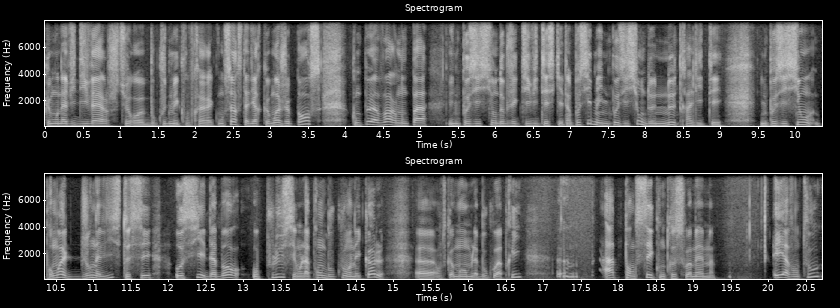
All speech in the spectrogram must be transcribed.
que mon avis diverge sur euh, beaucoup de mes confrères et consoeurs, c'est-à-dire que moi je pense qu'on peut avoir non pas une position d'objectivité, ce qui est impossible, mais une position de neutralité. Une position, pour moi, être journaliste, c'est aussi et d'abord au plus, et on l'apprend beaucoup en école, euh, en tout cas moi on me l'a beaucoup appris, euh, à penser contre soi-même. Et avant tout,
